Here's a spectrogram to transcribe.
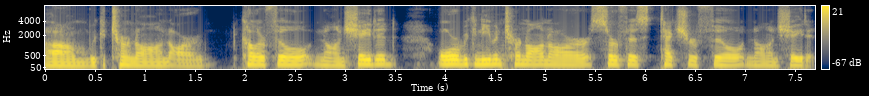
Um, we could turn on our color fill non-shaded, or we can even turn on our surface texture fill non-shaded.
